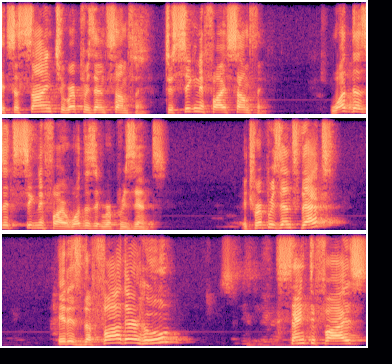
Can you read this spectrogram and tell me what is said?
It's a sign to represent something, to signify something. What does it signify? What does it represent? It represents that it is the Father who sanctifies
